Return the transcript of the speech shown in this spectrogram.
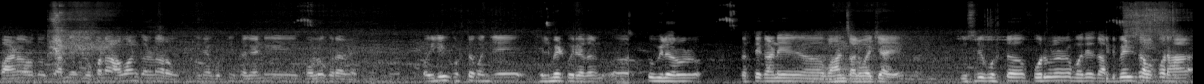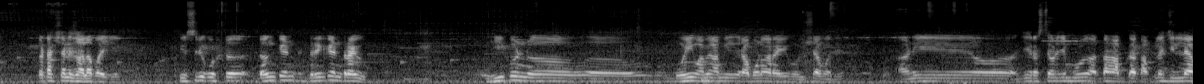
पाहणार होतो की आम्ही लोकांना आवाहन करणार आहोत की त्या गोष्टी सगळ्यांनी फॉलो कराव्यात. पहिली गोष्ट म्हणजे हेल्मेट परिधान टू व्हीलरवर प्रत्येकाने वाहन चालवायचे आहे. दुसरी गोष्ट फोर व्हीलरमध्ये सीटबेल्टचा वापर हा कटाक्षाने झाला पाहिजे. तिसरी गोष्ट drunk and drink and drive ही पण मोहीम आम्ही आम्ही राबवणार आहे भविष्यामध्ये. आणि जे रस्त्यावर जे मूळ आता अपघात आपल्या जिल्ह्या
